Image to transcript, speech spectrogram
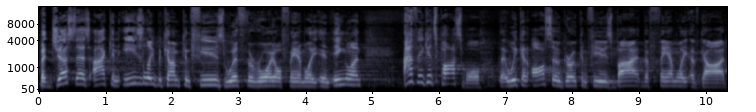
But just as I can easily become confused with the royal family in England, I think it's possible that we can also grow confused by the family of God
